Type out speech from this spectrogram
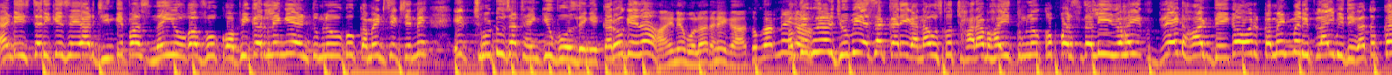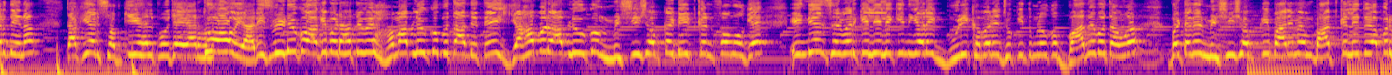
एंड इस तरीके से यार जिनके पास नहीं होगा, वो कॉपी कर लेंगे एंड तुम लोगों को कमेंट सेक्शन में एक छोटू सा थैंक यू बोल देंगे। करोगे ना? ने बोला रहने का तो करने का। देखो यार जो भी ऐसा करेगा ना उसको थारा भाई तुम लोग को पर्सनली भाई रेड हार्ट देगा और कमेंट में रिप्लाई भी देगा तो कर देना ताकि यार सबकी हेल्प हो जाए यार। तो आओ यार इस वीडियो को आगे बढ़ाते हुए हम आप लोगों को बता देते हैं यहाँ पर आप लोगों को मिश्री शॉप का डेट कंफर्म हो गया इंडियन सर्वर के लिए लेकिन यार एक बुरी खबर है जो कि तुम लोगों को बाद में बताऊँगा बट अगर मिश्री शॉप के बारे में हम बात कर ले तो यहाँ पर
